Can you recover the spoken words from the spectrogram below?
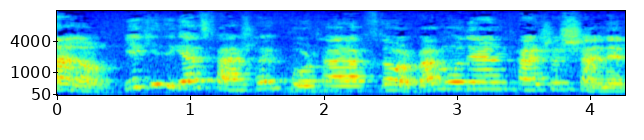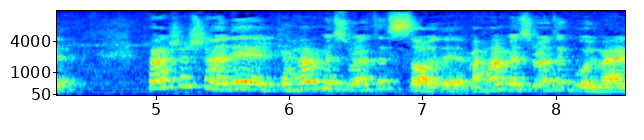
سلام. یکی دیگه از فرش های پرطرفدار و مدرن فرش شنله فرش شنل که هم به صورت ساده و هم به صورت گل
